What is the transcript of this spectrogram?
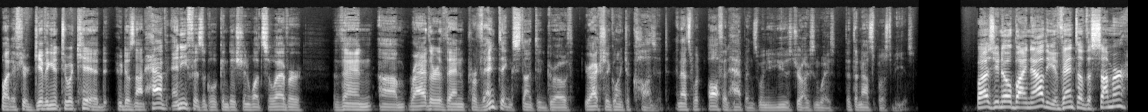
But if you're giving it to a kid who does not have any physical condition whatsoever, then um, rather than preventing stunted growth, you're actually going to cause it. And that's what often happens when you use drugs in ways that they're not supposed to be used. But as you know by now, the event of the summer,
